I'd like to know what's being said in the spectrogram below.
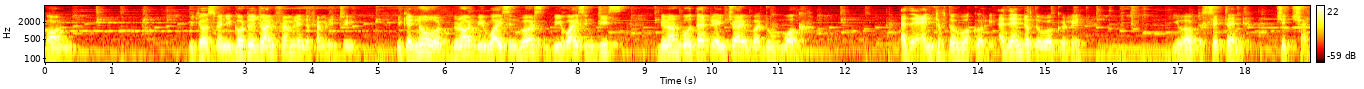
gone because when you go to the joint family in the family tree, you can know do not be wise in words, be wise in deeds. Do not go there to enjoy, but to work at the end of the work only. At the end of the work only, you have to sit and chit chat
